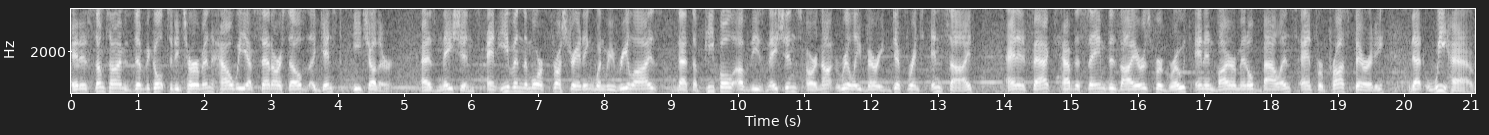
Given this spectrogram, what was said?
It is sometimes difficult to determine how we have set ourselves against each other as nations, and even the more frustrating when we realize that the people of these nations are not really very different inside, and in fact have the same desires for growth and environmental balance and for prosperity that we have.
